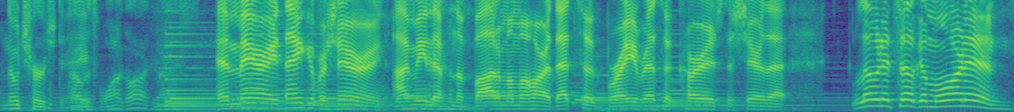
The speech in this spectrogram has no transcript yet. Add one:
No church day. Oh, was one o'clock. Nice. And Mary, thank you for sharing. I mean that from the bottom of my heart. That took bravery. that took courage to share that. Lunatic, good morning.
